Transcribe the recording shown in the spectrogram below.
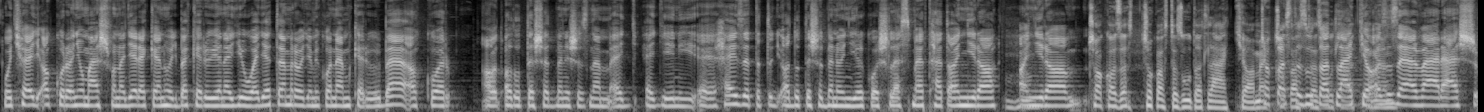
hogyha egy akkora nyomás van a gyereken, hogy bekerüljön egy jó egyetemre, hogy amikor nem kerül be, akkor adott esetben is ez nem egy egyéni eh, helyzet, tehát hogy adott esetben öngyilkos lesz, mert hát annyira, uh-huh. annyira... Csak, az, csak azt az utat látja. Meg csak, csak azt, azt az, az utat, utat látja, igen. az az elvárás,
